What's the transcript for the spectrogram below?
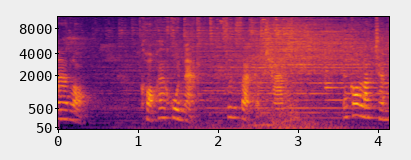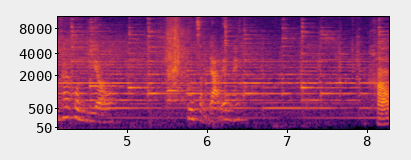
มากหรอก ขอแค่คุณน่ะซื่อสัตย์กับฉัน แล้วก็รักฉันแค่คนเดียว คุณสัญญาได้ไหม ครับ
